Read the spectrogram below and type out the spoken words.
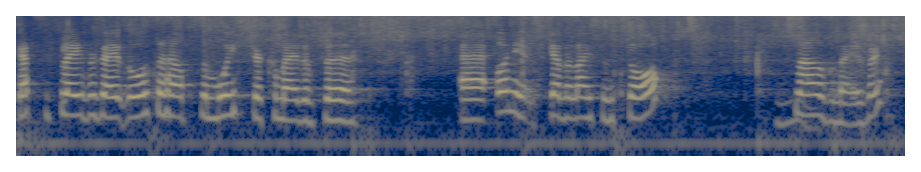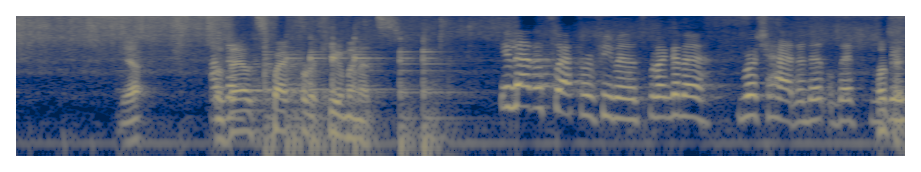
Gets the flavours out. It also helps the moisture come out of the uh, onions, get it nice and soft. Smells amazing. Yeah. So And then- they'll sweat for a few minutes. You let it sweat for a few minutes, but I'm going to rush ahead a little bit. We'll Okay.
